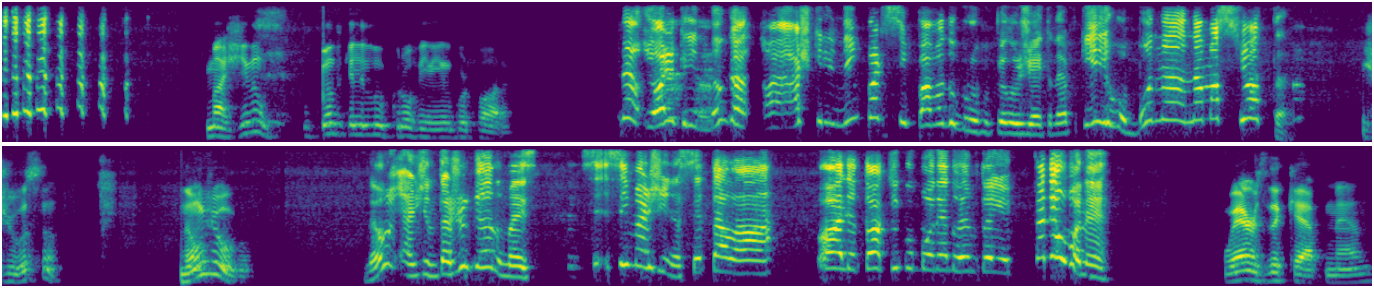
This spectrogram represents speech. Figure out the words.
Imagina o quanto que ele lucrou vendendo por fora. Não, e olha que ele não. Acho que ele nem participava do grupo, pelo jeito, né? Porque ele roubou na, na maciota. Justo. Não julgo. Não, a gente não tá julgando, mas. Você imagina, você tá lá. Olha, eu tô aqui com o boné do Hamilton aí. Cadê o boné? Where's the cap, man?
